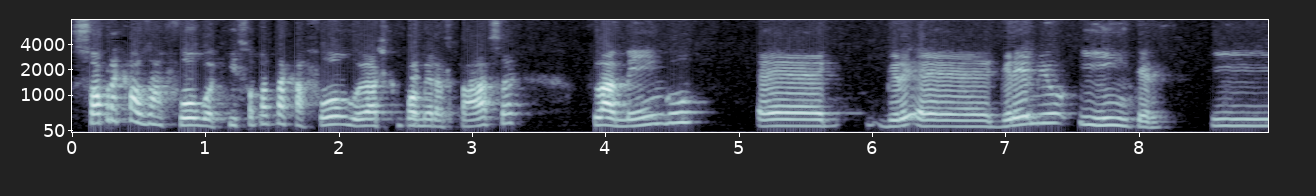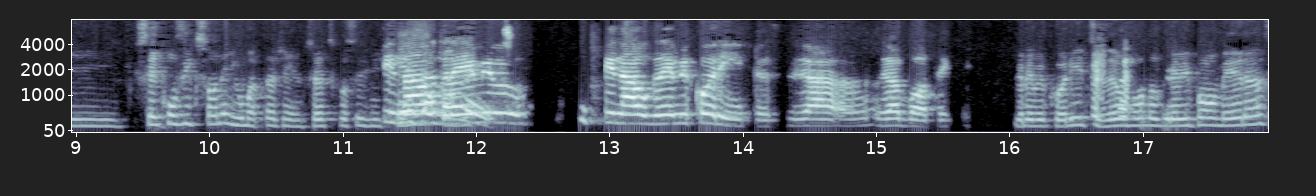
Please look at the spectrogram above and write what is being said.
Só para causar fogo aqui, só para tacar fogo, eu acho que o Palmeiras passa. Flamengo, é, é, Grêmio e Inter. E sem convicção nenhuma, tá, gente? Antes que vocês me Final Grêmio, final Grêmio e Corinthians. Já, já bota aqui. Grêmio e Corinthians, eu vou no Grêmio e Palmeiras.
